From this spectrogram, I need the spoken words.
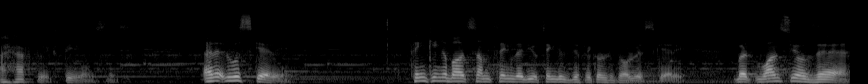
I have to experience this. And it was scary. Thinking about something that you think is difficult is always scary. But once you're there,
